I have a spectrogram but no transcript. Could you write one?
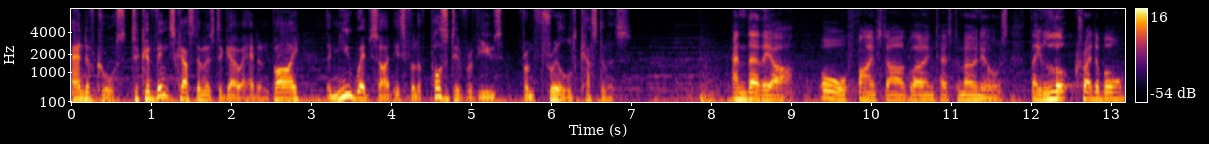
And of course, to convince customers to go ahead and buy, the new website is full of positive reviews from thrilled customers. And there they are, all five-star glowing testimonials. They look credible,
